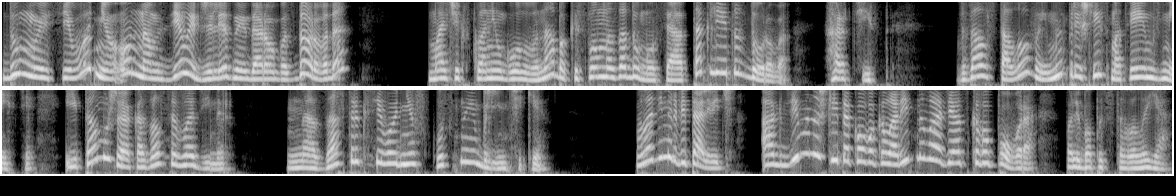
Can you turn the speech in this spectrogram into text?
Думаю, сегодня он нам сделает железную дорогу. Здорово, да?» Мальчик склонил голову на бок и словно задумался, а так ли это здорово? Артист. В зал столовой мы пришли с Матвеем вместе, и там уже оказался Владимир. На завтрак сегодня вкусные блинчики. «Владимир Витальевич, а где вы нашли такого колоритного азиатского повара?» – полюбопытствовала я.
